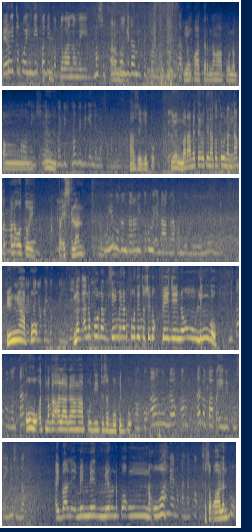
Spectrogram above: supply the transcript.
Pero ito po hindi pa din po gawa ng may mas ano po ang ginamit niya pang Yung cutter na nga po ng pang... pruning siya. Mm. Magbib- magbibigay na lang po kami. Ah, sige po. Yun, marami tayong tinatutunan. Dapat pala utoy. Pa-islant. Kuya, maganda rin ito kung may alaga kang bubuyog. Yun nga po. Nag ano po, nag-seminar po dito si Doc PJ noong linggo. Dito, pumunta. Oo, at mag-aalaga nga po dito sa bukid po. Opo, ang, doc, ang ano, magpapaibig po sa inyo si Doc. Ay bali, may, may, meron na po akong nakuha. Ah, meron ka na po. Sa sukalan po.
